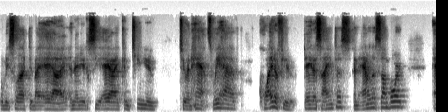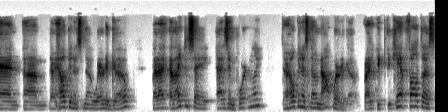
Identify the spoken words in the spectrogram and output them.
will be selected by AI. And then you'll see AI continue to enhance. We have quite a few data scientists and analysts on board, and um, they're helping us know where to go. But I, I, like to say, as importantly, they're helping us know not where to go, right? You, you can't fault us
